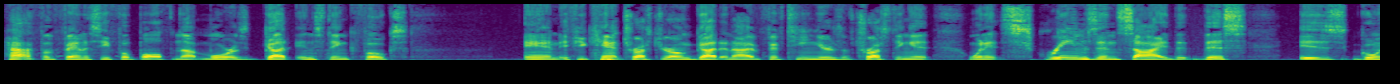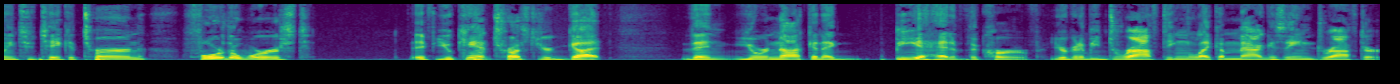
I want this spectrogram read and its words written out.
Half of fantasy football, if not more, is gut instinct, folks. And if you can't trust your own gut, and I have 15 years of trusting it, when it screams inside that this is going to take a turn for the worst, if you can't trust your gut, then you're not going to be ahead of the curve. You're going to be drafting like a magazine drafter.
